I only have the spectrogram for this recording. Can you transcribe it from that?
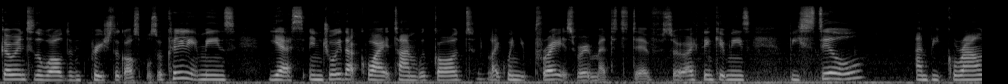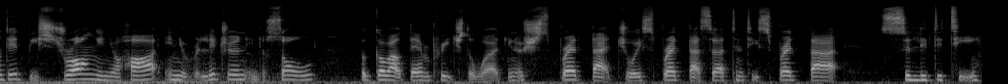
go into the world and preach the gospel. So clearly it means yes, enjoy that quiet time with God. Like when you pray, it's very meditative. So I think it means be still and be grounded, be strong in your heart, in your religion, in your soul, but go out there and preach the word. You know, spread that joy, spread that certainty, spread that solidity.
